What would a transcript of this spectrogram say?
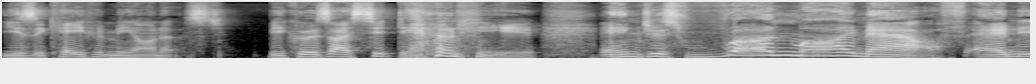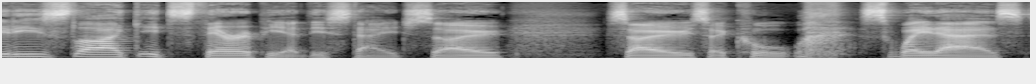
yous are keeping me honest because I sit down here and just run my mouth, and it is like it's therapy at this stage. So, so, so cool, sweet as.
